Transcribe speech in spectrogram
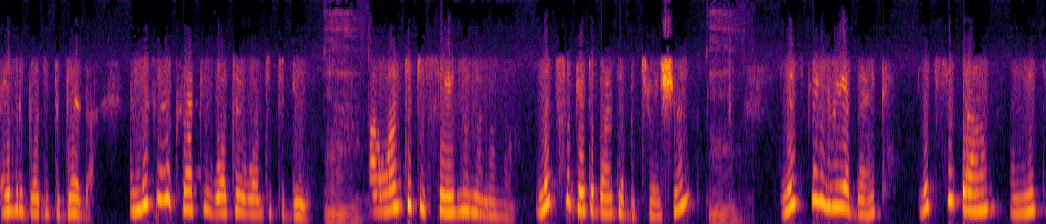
everybody together. And this is exactly what I wanted to do. Mm. I wanted to say, no, no, no, no. Let's forget about arbitration. Mm. Let's bring Ria back. Let's sit down and let's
